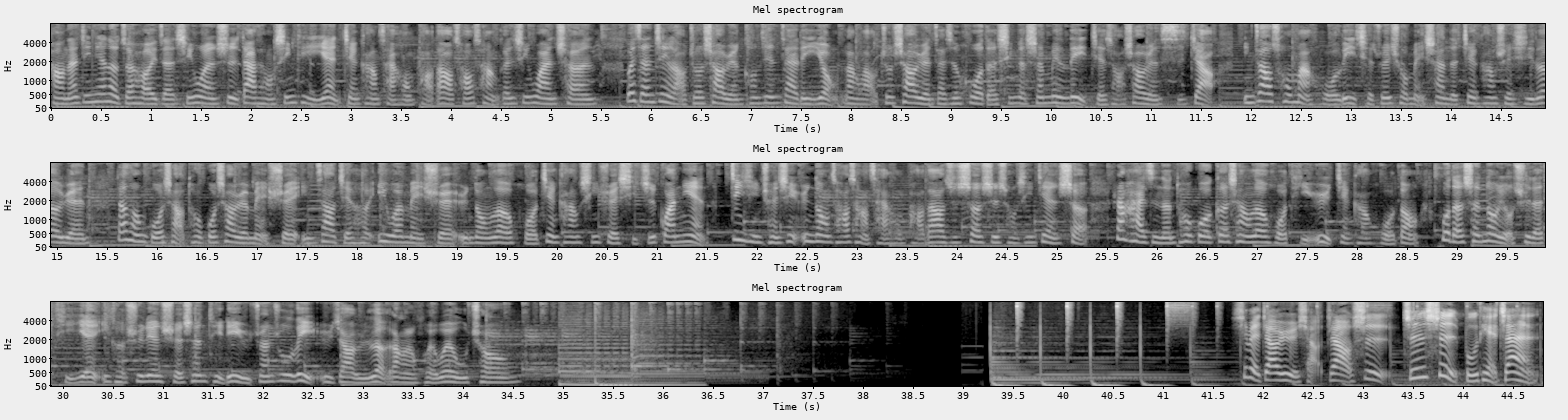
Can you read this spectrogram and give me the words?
好，那今天的最后一则新闻是大同新体验健康彩虹跑道操场更新完成，为增进老旧校园空间再利用，让老旧校园再次获得新的生命力，减少校园死角，营造充满活力且追求美善的健康学习乐园。大同国小透过校园美学，营造结合艺文美学、运动乐活、健康新学习之观念，进行全新运动操场彩虹跑道之设施重新建设，让孩子能透过各项乐活体育健康活动，获得生动有趣的体验亦可训练学生体力与专注力，寓教于乐，让人回味无穷。西北教育小教室知识补铁站。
